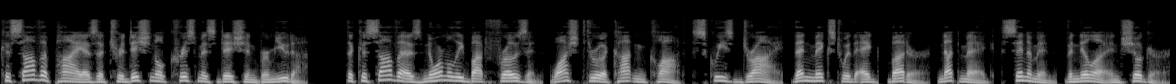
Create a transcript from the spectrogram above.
Cassava pie is a traditional Christmas dish in Bermuda. The cassava is normally bought frozen, washed through a cotton cloth, squeezed dry, then mixed with egg, butter, nutmeg, cinnamon, vanilla and sugar.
